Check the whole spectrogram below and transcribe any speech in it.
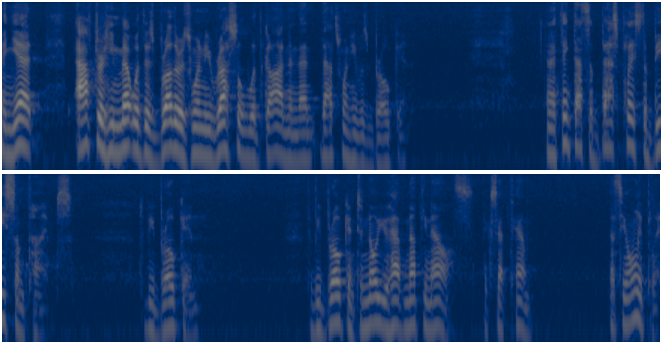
And yet, after he met with his brothers, when he wrestled with God, and then that's when he was broken. And I think that's the best place to be sometimes to be broken. To be broken, to know you have nothing else except Him. That's the only place.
